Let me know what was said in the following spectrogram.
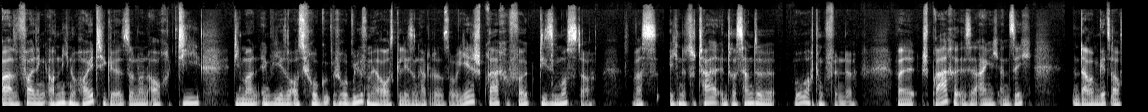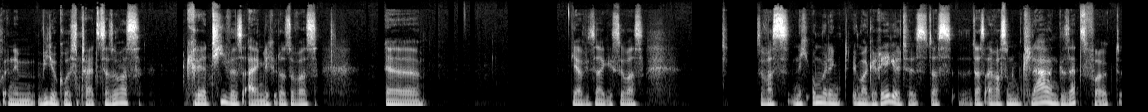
Also vor allen Dingen auch nicht nur heutige, sondern auch die, die man irgendwie so aus Hierogly- Hieroglyphen herausgelesen hat oder so. Jede Sprache folgt diesem Muster, was ich eine total interessante Beobachtung finde. Weil Sprache ist ja eigentlich an sich, und darum geht es auch in dem Video größtenteils, ist ja sowas Kreatives eigentlich oder sowas, äh, ja, wie sage ich, sowas, sowas nicht unbedingt immer geregelt ist, dass das einfach so einem klaren Gesetz folgt,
